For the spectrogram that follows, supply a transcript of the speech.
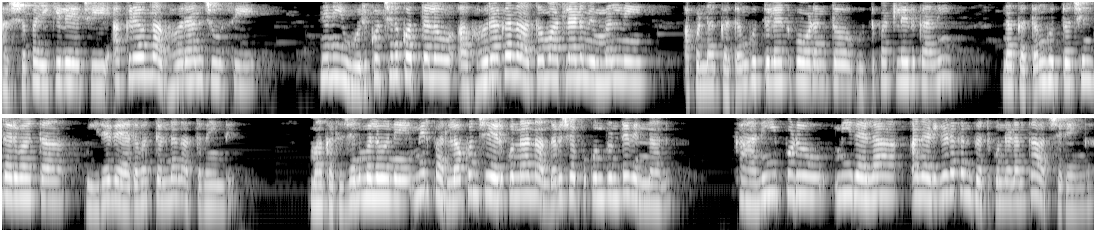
హర్ష పైకి లేచి అక్కడే ఉన్న అఘోరాన్ని చూసి నేను ఈ ఊరికొచ్చిన కొత్తలో అఘోరాగా నాతో మాట్లాడిన మిమ్మల్ని అప్పుడు నాకు గతం గుర్తులేకపోవడంతో గుర్తుపట్టలేదు కానీ నా గతం గుర్తొచ్చిన తర్వాత మీరే వేదవత్తుండని అర్థమైంది. మా గత జన్మలోనే మీరు పరలోకం చేరుకున్నాను అందరూ చెప్పుకుంటుంటే విన్నాను. కానీ ఇప్పుడు మీరెలా? అని అడిగాడు అతను బ్రతుకుండడంతో ఆశ్చర్యంగా.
